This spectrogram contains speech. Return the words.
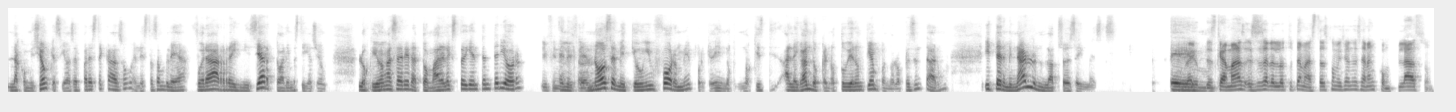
la comisión que se iba a hacer para este caso, en esta asamblea, fuera a reiniciar toda la investigación. Lo que iban a hacer era tomar el expediente anterior, en el que no se emitió un informe, porque no, no, alegando que no tuvieron tiempo, no lo presentaron, y terminarlo en un lapso de seis meses. Eh, es que además, ese era el otro tema, estas comisiones eran con plazo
